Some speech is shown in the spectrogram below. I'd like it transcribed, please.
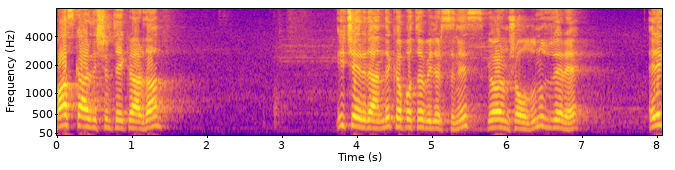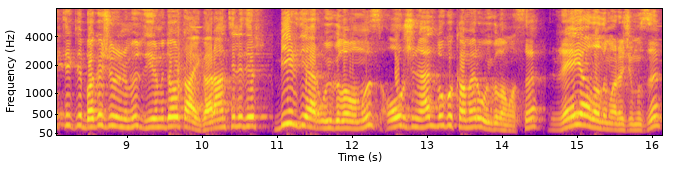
bas kardeşim tekrardan İçeriden de kapatabilirsiniz. Görmüş olduğunuz üzere elektrikli bagaj ürünümüz 24 ay garantilidir. Bir diğer uygulamamız orijinal logo kamera uygulaması. R'ye alalım aracımızı.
